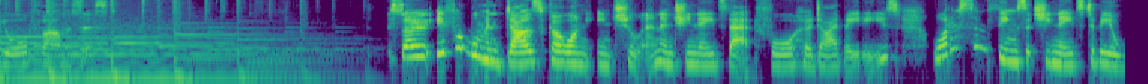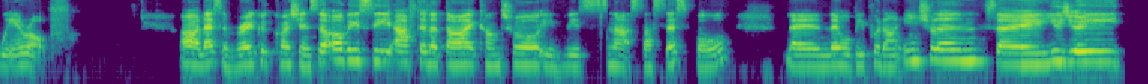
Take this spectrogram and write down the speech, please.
Your pharmacist. So, if a woman does go on insulin and she needs that for her diabetes, what are some things that she needs to be aware of? Oh, that's a very good question. So, obviously, after the diet control, if it's not successful, then they will be put on insulin. So, usually,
